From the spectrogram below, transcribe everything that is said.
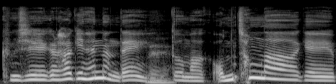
금식을 하긴 했는데 네. 또막 엄청나게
